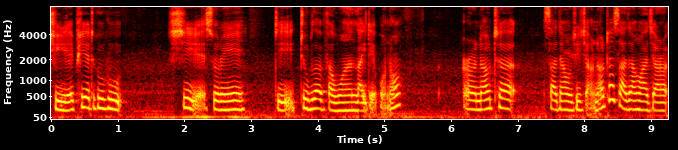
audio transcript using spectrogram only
ရှိတယ်ဖြစ်ရတခုခုရှိတယ်ဆိုရင် ဒီ2 blood for 1လိုက်တယ်ပေါ့နော်အဲ့တော့နောက်ထပ်စာကြောင်းကိုကြည့်ကြအောင်နောက်ထပ်စာကြောင်းကကြတော့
